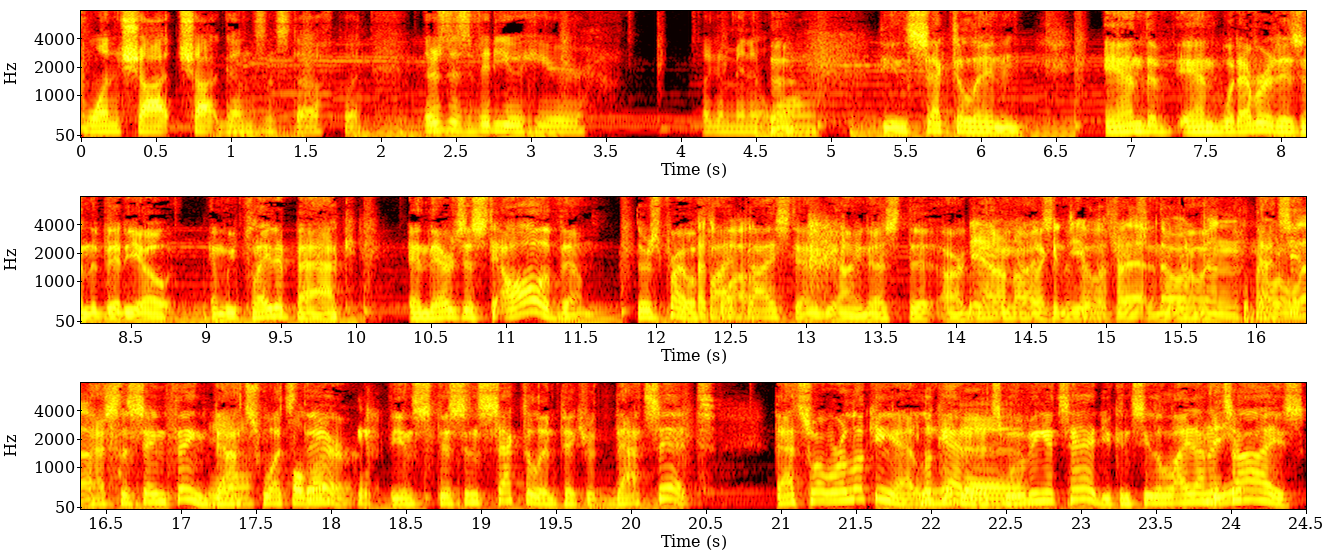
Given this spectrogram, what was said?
one shot shotguns and stuff but there's this video here like a minute the, long the insectilin and the and whatever it is in the video and we played it back and there's just all of them. There's probably That's five wild. guys standing behind us that are Yeah, I don't know if I guys in the deal with villagers, that. and That they're would've going, been- That's it. left." That's the same thing. Yeah. That's what's Hold on. there. The ins- this insectilin picture. That's it. That's what we're looking at. Can Look at hit it. It's moving its head. You can see the light on its video? eyes.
